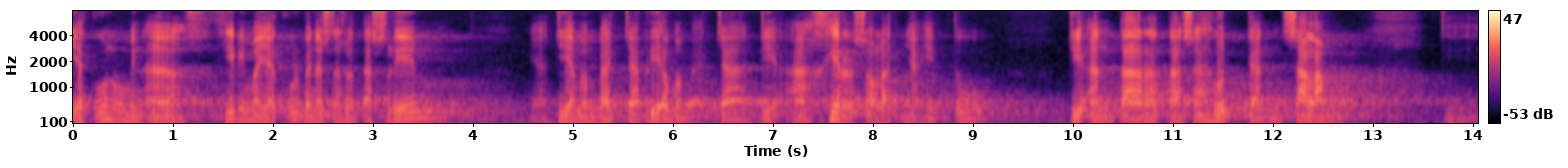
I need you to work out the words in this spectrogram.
yakunu min akhiri ma yakul taslim. Ya dia membaca beliau membaca di akhir sholatnya itu di antara tasahud dan salam di,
